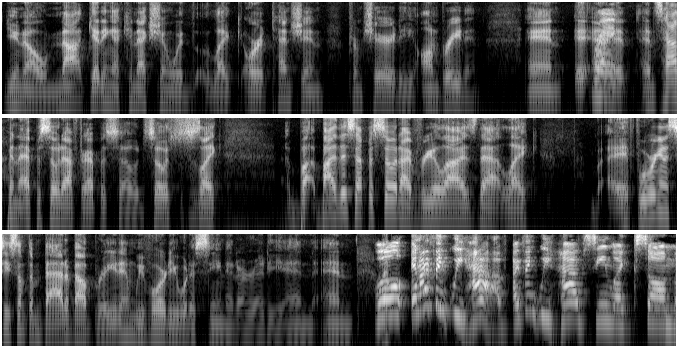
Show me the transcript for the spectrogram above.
you know not getting a connection with like or attention from charity on Brayden. And it, Right. and, and it's happened episode after episode. So it's just like by, by this episode I've realized that like if we were gonna see something bad about Brayden, we've already would have seen it already, and and Well, and I think we have. I think we have seen like some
